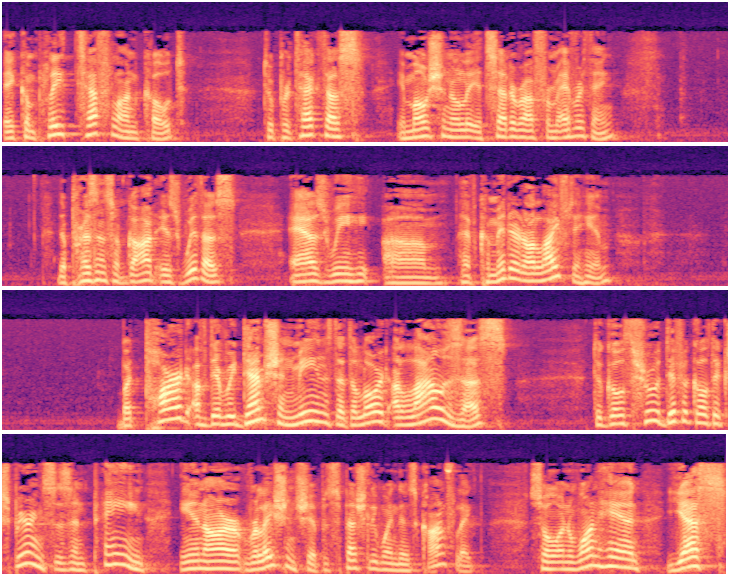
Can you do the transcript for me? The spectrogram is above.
a complete Teflon coat to protect us emotionally, etc., from everything. The presence of God is with us as we um, have committed our life to Him. But part of the redemption means that the Lord allows us to go through difficult experiences and pain in our relationship, especially when there's conflict. So, on one hand, yes,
